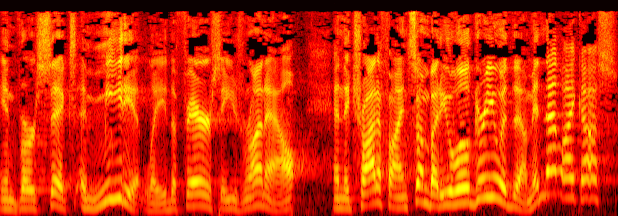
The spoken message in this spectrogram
in verse 6 immediately the Pharisees run out and they try to find somebody who will agree with them. Isn't that like us?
